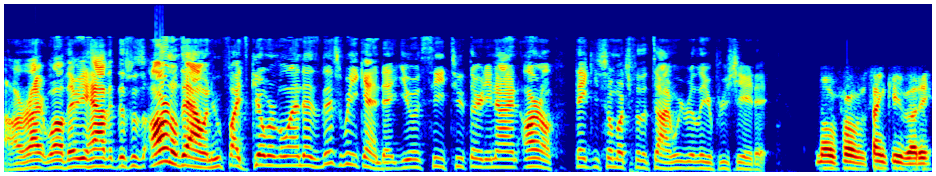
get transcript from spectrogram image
All right, well, there you have it. This was Arnold Allen, who fights Gilbert Melendez this weekend at UFC 239. Arnold, thank you so much for the time. We really appreciate it. No problem. Thank you, buddy.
